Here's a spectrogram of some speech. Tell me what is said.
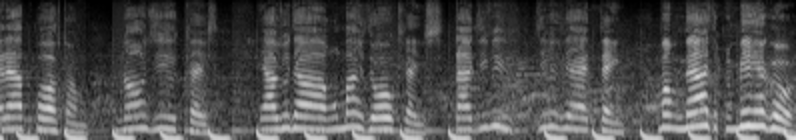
Ela aposta, não dicas, e ajuda umas outras. Ela div- divertem. Vamos nessa comigo?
